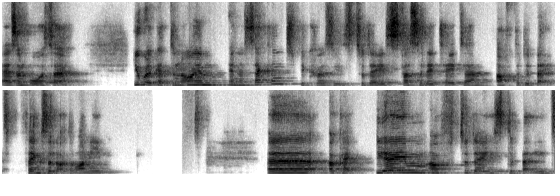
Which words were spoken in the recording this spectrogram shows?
as an author. You will get to know him in a second because he's today's facilitator of the debate. Thanks a lot, Ronny. Uh, okay, the aim of today's debate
